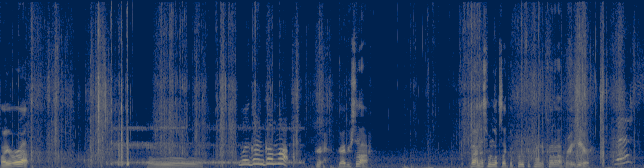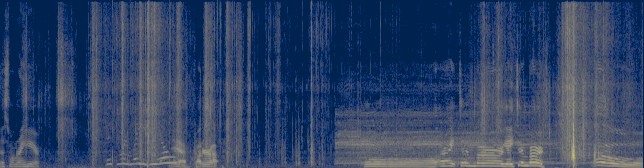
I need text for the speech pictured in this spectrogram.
Fire her up. Oh. We're gonna come up. Gra grab your saw. Come on, this one looks like the perfect one to cut off right here. This, This one right here. this one right here. Yeah, cut her up. Oh, all right, timber. Yay, timber. Oh,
